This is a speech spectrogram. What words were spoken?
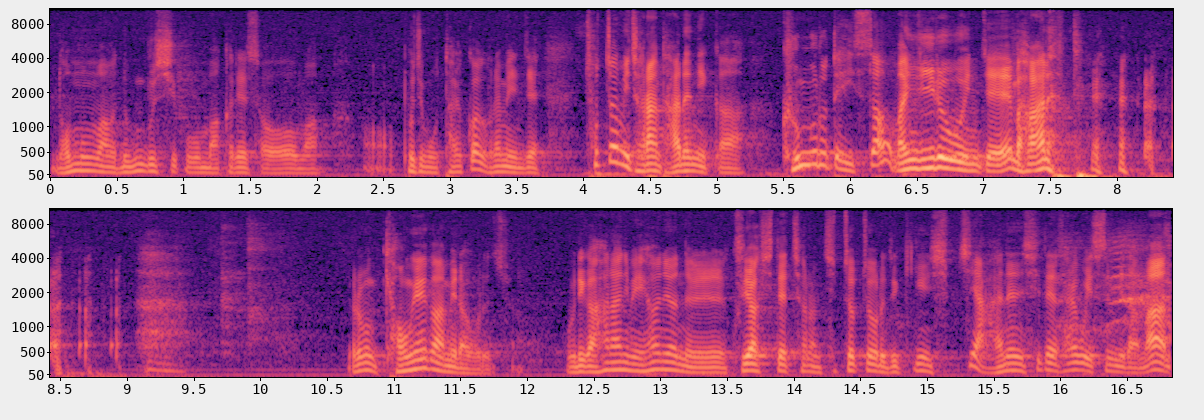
너무 막 눈부시고 막 그래서 막 어, 보지 못할 걸 그러면 이제 초점이 저랑 다르니까 금으로 돼 있어? 막 이러고 이제 막 하는데 여러분 경외감이라고 그러죠. 우리가 하나님의 현현을 구약 시대처럼 직접적으로 느끼긴 쉽지 않은 시대에 살고 있습니다만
